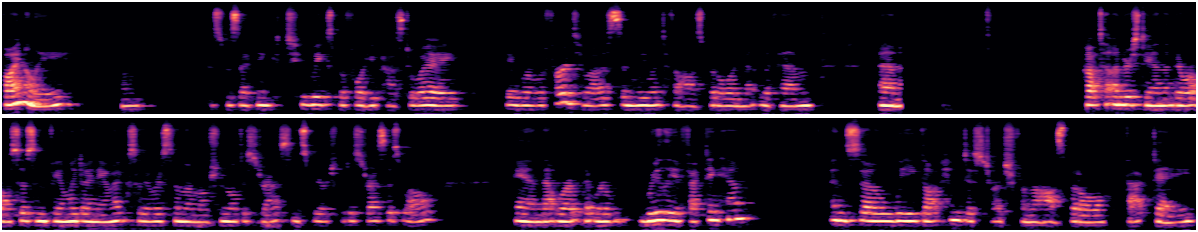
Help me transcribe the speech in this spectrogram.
finally, this was, I think, two weeks before he passed away, they were referred to us, and we went to the hospital and met with him and got to understand that there were also some family dynamics. So there was some emotional distress and spiritual distress as well, and that were that were really affecting him. And so we got him discharged from the hospital that day.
